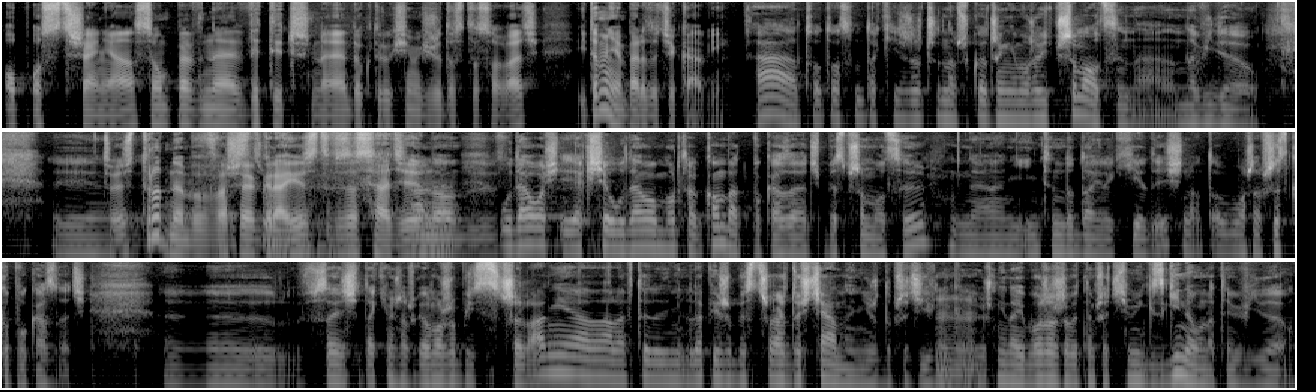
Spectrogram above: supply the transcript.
obostrzenia, są pewne wytyczne, do których się musisz dostosować i to mnie bardzo ciekawi. A, to, to są takie rzeczy na przykład, że nie może być przemocy na, na wideo. To jest trudne, bo wasza jest gra jest w zasadzie, Ale no, Udało się, jak się udało Mortal Kombat pokazać bez przemocy na Nintendo Direct kiedyś, no to można wszystko pokazać. Yy, W sensie takim, że na przykład może być strzelanie, ale wtedy lepiej, żeby strzelać do ściany niż do przeciwnika. Mhm. Już nie daj Boże, żeby ten przeciwnik zginął na tym wideo.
